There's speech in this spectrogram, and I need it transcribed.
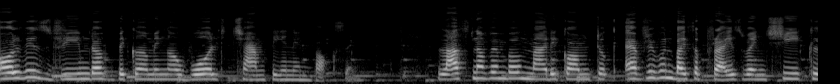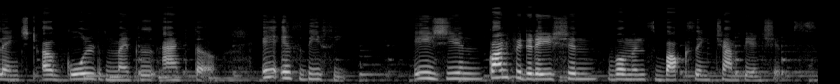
always dreamed of becoming a world champion in boxing. Last November, Mary Kom took everyone by surprise when she clinched a gold medal at the ASBC, Asian Confederation Women's Boxing Championships.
